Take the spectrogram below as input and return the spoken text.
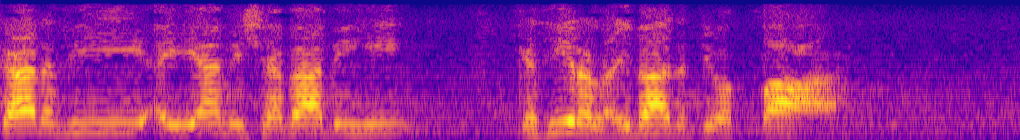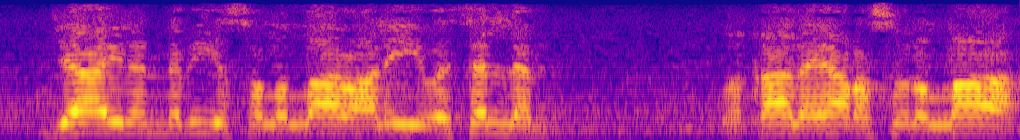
كان في أيام شبابه كثير العبادة والطاعة. جاء إلى النبي صلى الله عليه وسلم وقال يا رسول الله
